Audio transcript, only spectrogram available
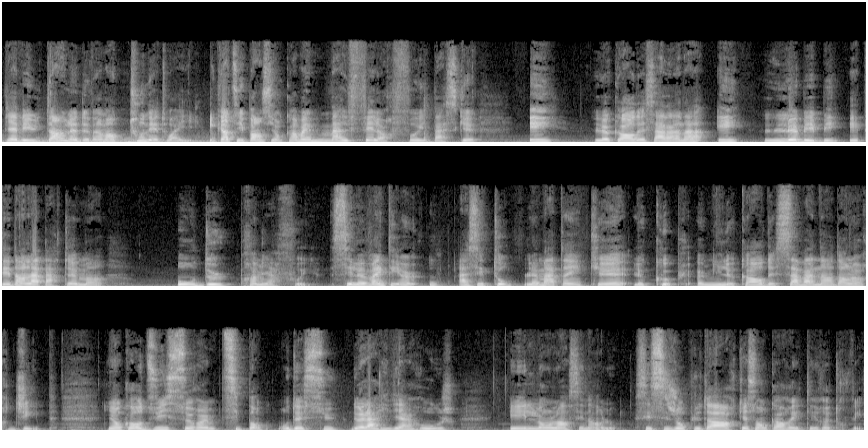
Puis ils avaient eu le temps de vraiment tout nettoyer. Et quand ils pensent, ils ont quand même mal fait leur fouille parce que et le corps de Savannah et le bébé étaient dans l'appartement aux deux premières fouilles. C'est le 21 août, assez tôt le matin, que le couple a mis le corps de Savannah dans leur Jeep. Ils ont conduit sur un petit pont au-dessus de la rivière Rouge et l'ont lancé dans l'eau. C'est six jours plus tard que son corps a été retrouvé.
